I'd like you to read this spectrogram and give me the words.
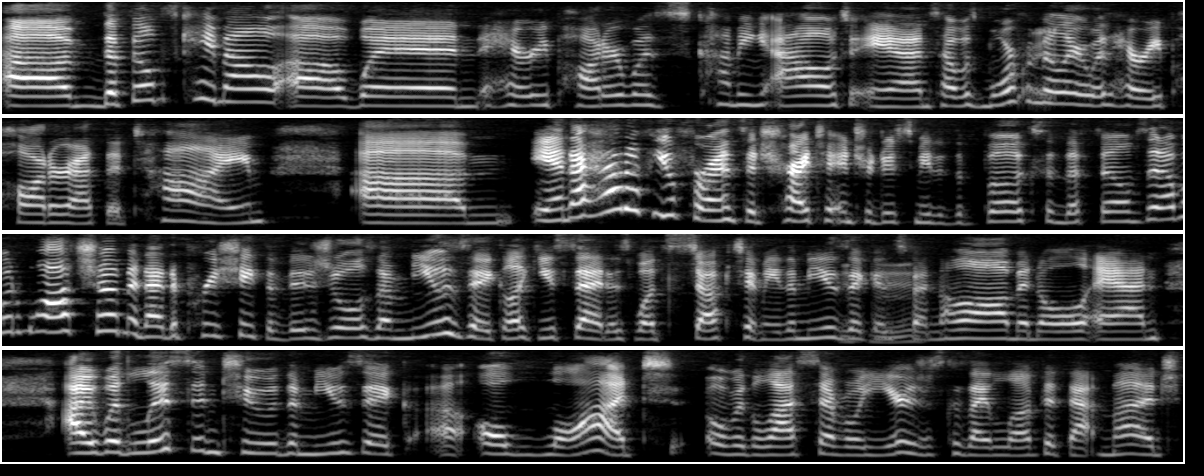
Um, the films came out uh, when Harry Potter was coming out, and so I was more Right. familiar with Harry Potter at the time. Um, and I had a few friends that tried to introduce me to the books and the films, and I would watch them, and I'd appreciate the visuals. The music, like you said, is what stuck to me. The music is Mhm. phenomenal, and I would listen to the music uh, a lot over the last several years just because I loved it that much.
